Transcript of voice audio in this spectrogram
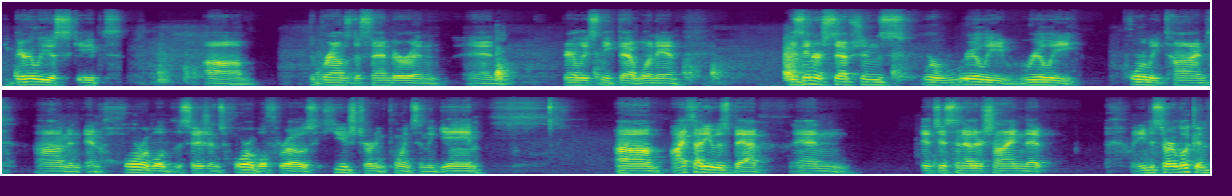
he barely escaped um, the Browns defender and and barely sneaked that one in. His interceptions were really, really poorly timed um, and, and, horrible decisions, horrible throws, huge turning points in the game. Um, I thought he was bad, and it's just another sign that we need to start looking.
